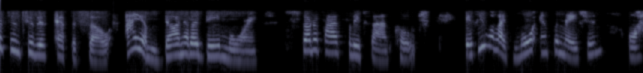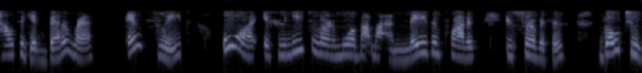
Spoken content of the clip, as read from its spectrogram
listening to this episode. I am Donetta D. Mooring, certified sleep science coach. If you would like more information on how to get better rest and sleep, or if you need to learn more about my amazing products and services, go to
